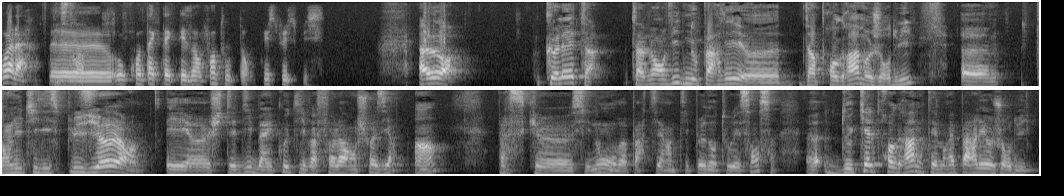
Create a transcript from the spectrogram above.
voilà, euh, au contact avec les enfants tout le temps, plus, plus, plus. Alors, Colette, tu avais envie de nous parler euh, d'un programme aujourd'hui. Euh, tu en utilises plusieurs et je t'ai dit, ben écoute, il va falloir en choisir un parce que sinon on va partir un petit peu dans tous les sens. de quel programme t'aimerais parler aujourd'hui?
